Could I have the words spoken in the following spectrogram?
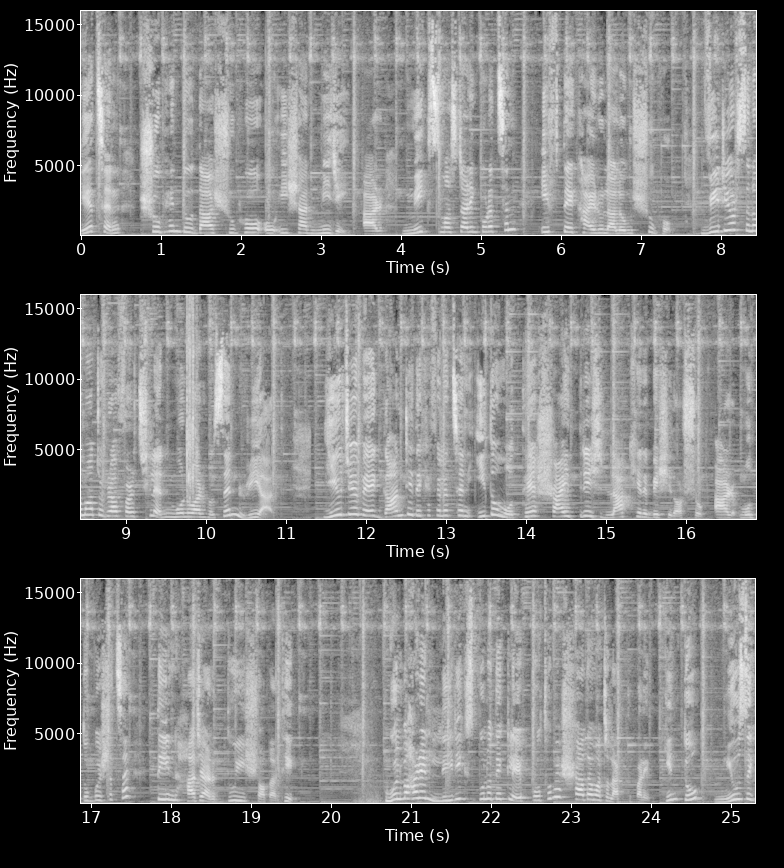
গেয়েছেন শুভেন্দু দাস শুভ ও ঈশান নিজেই, আর মিক্স মাস্টারিং করেছেন ইফতে খায়রুল আলম শুভ। ভিডিওর সিনেমাটোগ্রাফার ছিলেন মনোয়ার হোসেন রিয়াদ। ইউটিউবে গানটি দেখে ফেলেছেন ইতোমধ্যে সাঁত্রিশ লাখের বেশি দর্শক, আর মন্তব্য এসেছে তিন হাজার দুই শতাধিক। গুলবাহারের লিরিক্সগুলো দেখলে প্রথমে সাদামাটা লাগতে পারে, কিন্তু মিউজিক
